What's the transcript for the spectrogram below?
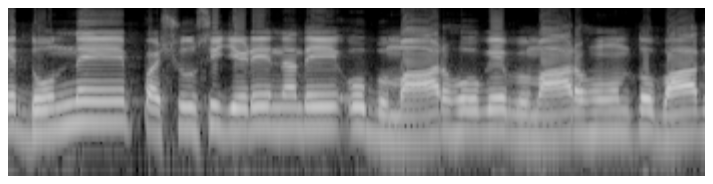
ਕਿ ਦੋਨੇ ਪਸ਼ੂ ਸੀ ਜਿਹੜੇ ਇਹਨਾਂ ਦੇ, ਉਹ ਬਿਮਾਰ ਹੋ ਗਏ, ਬਿਮਾਰ ਹੋਣ ਤੋਂ ਬਾਅਦ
